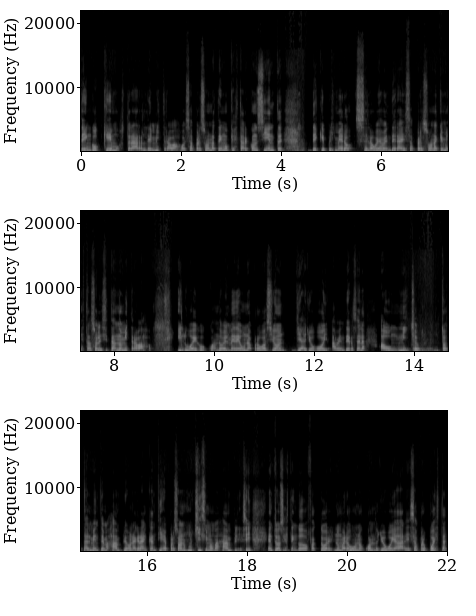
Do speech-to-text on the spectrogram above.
tengo que mostrarle mi trabajo a esa persona, tengo que estar consciente de que primero se la voy a vender a esa persona que me está solicitando mi trabajo. Y luego, cuando él me dé una aprobación, ya yo voy a vendérsela a un nicho totalmente más amplio, a una gran cantidad de personas muchísimo más amplia, ¿sí? Entonces, tengo dos factores. Número uno, cuando yo voy a dar esa propuesta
